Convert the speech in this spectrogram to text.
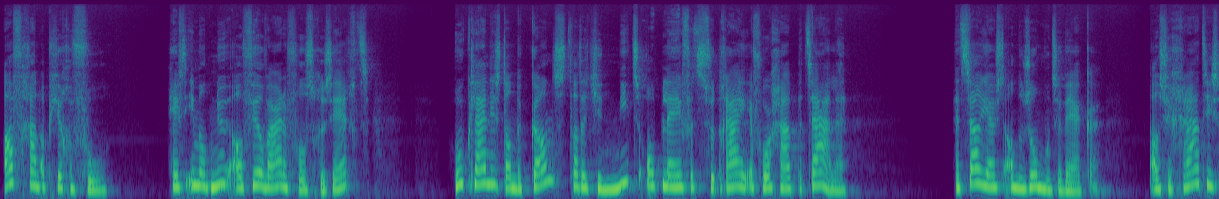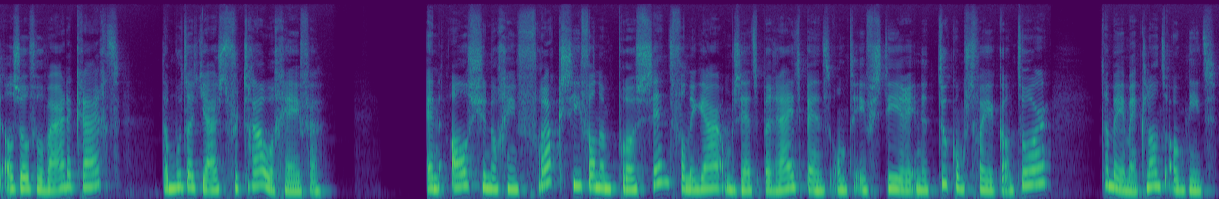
Afgaan op je gevoel. Heeft iemand nu al veel waardevols gezegd? Hoe klein is dan de kans dat het je niets oplevert zodra je ervoor gaat betalen? Het zou juist andersom moeten werken. Als je gratis al zoveel waarde krijgt, dan moet dat juist vertrouwen geven. En als je nog geen fractie van een procent van de jaaromzet bereid bent om te investeren in de toekomst van je kantoor, dan ben je mijn klant ook niet.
